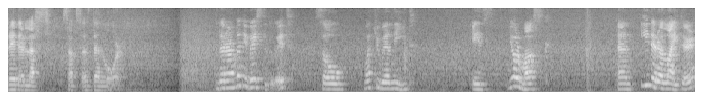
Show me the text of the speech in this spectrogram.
rather less success than more. There are many ways to do it, so what you will need is your mask and either a lighter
